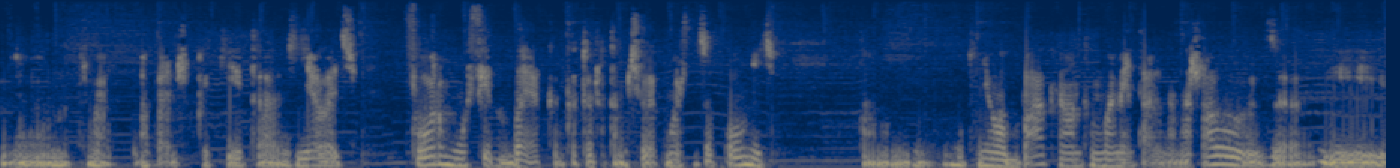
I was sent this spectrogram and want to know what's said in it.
например, опять же, какие-то сделать форму фидбэка, который там человек может заполнить. Там, вот у него баг, и он там моментально нажал и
